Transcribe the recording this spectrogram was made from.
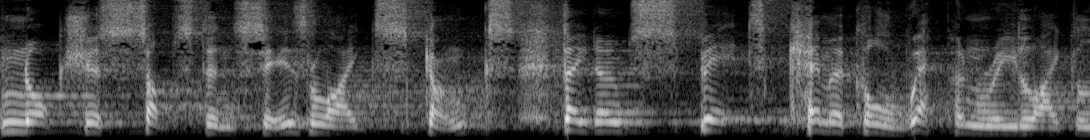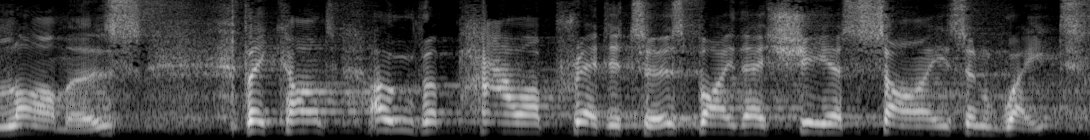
noxious substances like skunks. They don't spit chemical weaponry like llamas. They can't overpower predators by their sheer size and weight.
